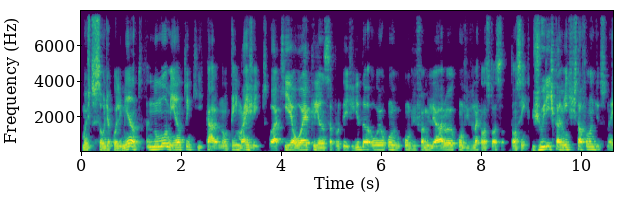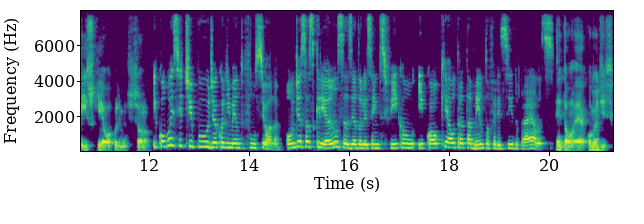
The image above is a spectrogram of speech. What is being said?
uma instituição de acolhimento no momento em que, cara, não tem mais jeito. Aqui é ou é criança protegida, ou é o convívio familiar, ou é o convívio naquela situação. Então, assim, juridicamente a gente está falando disso, né? Isso que é o acolhimento institucional. E como esse tipo de acolhimento funciona? Onde essas crianças e adolescentes ficam e qual que é o tratamento oferecido para elas? Então, é, como eu disse,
